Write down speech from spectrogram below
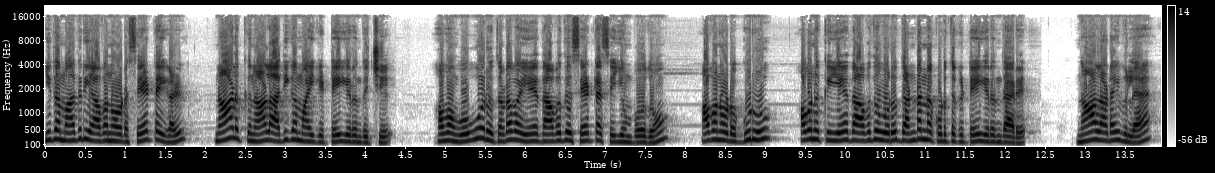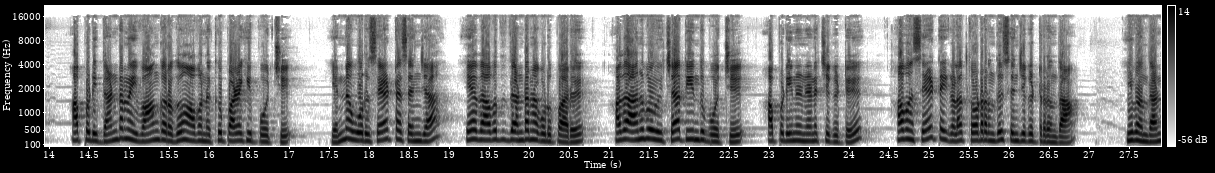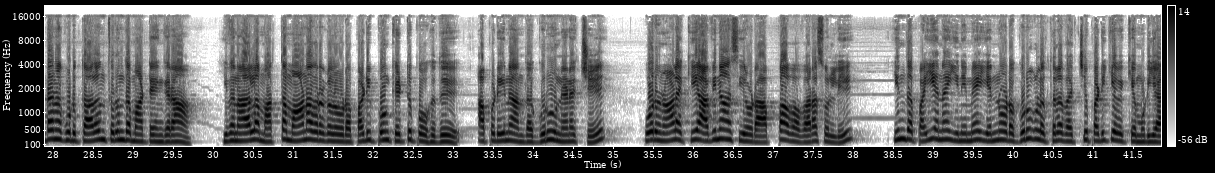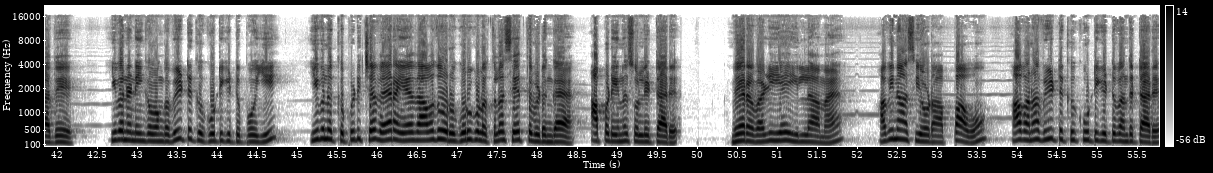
இத மாதிரி அவனோட சேட்டைகள் நாளுக்கு நாள் அதிகமாகிக்கிட்டே இருந்துச்சு. அவன் ஒவ்வொரு தடவை ஏதாவது சேட்டை செய்யும் போதும் அவனோட குரு அவனுக்கு ஏதாவது ஒரு தண்டனை கொடுத்துக்கிட்டே இருந்தாரு. நாளடைவில் அப்படி தண்டனை வாங்குறதும் அவனுக்கு பழகி போச்சு. என்ன ஒரு சேட்டை செஞ்சா ஏதாவது தண்டனை கொடுப்பாரு. அதை அனுபவிச்சா தீந்து போச்சு அப்படின்னு நினச்சிக்கிட்டு அவன் சேட்டைகளை தொடர்ந்து செஞ்சுக்கிட்டு இருந்தான். இவன் தண்டனை கொடுத்தாலும் திருந்த மாட்டேங்கிறான். இவனால மற்ற மாணவர்களோட படிப்பும் கெட்டு போகுது அப்படின்னு அந்த குரு நினைச்சு ஒரு நாளைக்கு அவினாசியோட அப்பாவை வர சொல்லி இந்த பையனை இனிமே என்னோட குருகுலத்துல வச்சு படிக்க வைக்க முடியாது. இவனை நீங்க உங்க வீட்டுக்கு கூட்டிக்கிட்டு போய் இவனுக்கு பிடிச்ச வேற ஏதாவது ஒரு குருகுலத்துல சேர்த்து விடுங்க அப்படின்னு சொல்லிட்டாரு. வேற வழியே இல்லாம அவினாசியோட அப்பாவும் அவனை வீட்டுக்கு கூட்டிக்கிட்டு வந்துட்டாரு.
